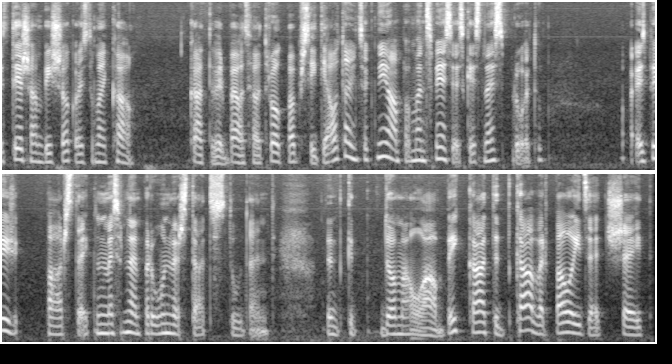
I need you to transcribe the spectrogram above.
Es tiešām biju šokā. Es domāju, kā, kā tev ir bail celt roku, paprasīt jautājumu. Saka, nu jā, par mani smiesies, ka es nesaprotu. Es biju pārsteigta, un mēs runājam par universitātes studentu kad domā, labi, kā, tad, kā var palīdzēt šeit.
